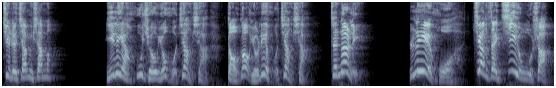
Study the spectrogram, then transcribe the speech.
记着加密山吗？以利亚呼求有火降下，祷告有烈火降下，在那里，烈火降在祭物上，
